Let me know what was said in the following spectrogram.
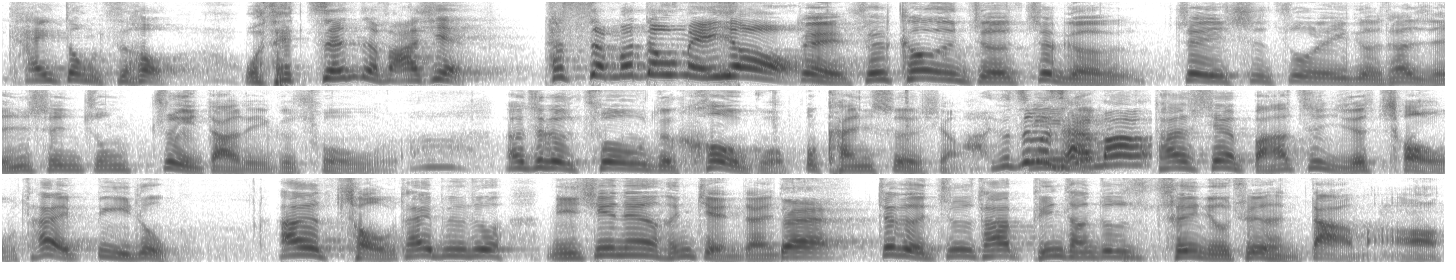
开动之后，我才真的发现他什么都没有。对，所以柯文哲这个这一次做了一个他人生中最大的一个错误了。那这个错误的后果不堪设想，有这么惨吗？他现在把他自己的丑态毕露，他的丑态毕露说，你现在很简单，对，这个就是他平常就是吹牛吹得很大嘛，啊，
